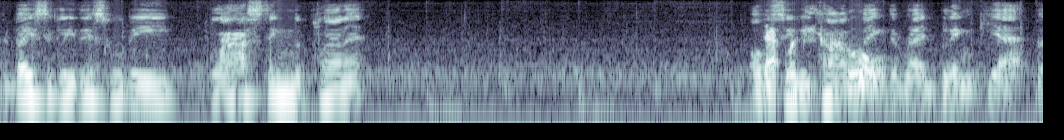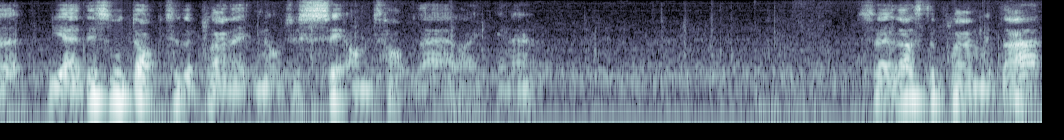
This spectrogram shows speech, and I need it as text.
And basically this will be blasting the planet. Obviously we can't cool. make the red blink yet, but yeah, this will dock to the planet and it'll just sit on top there, like, you know. So that's the plan with that.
